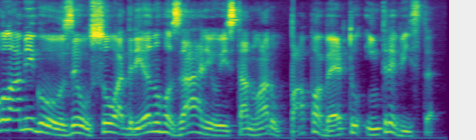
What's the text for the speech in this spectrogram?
Olá, amigos! Eu sou Adriano Rosário e está no ar o Papo Aberto Entrevista.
